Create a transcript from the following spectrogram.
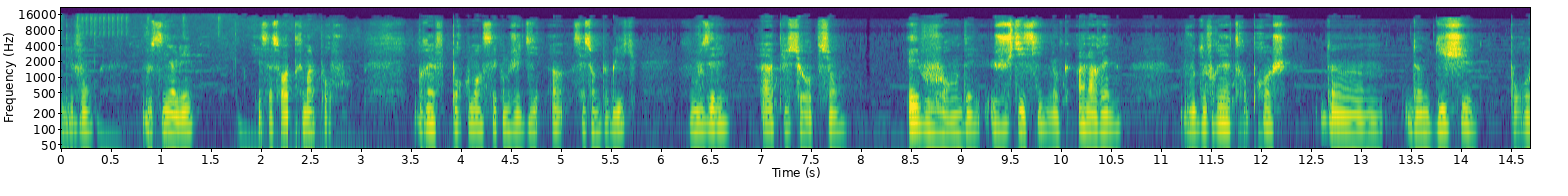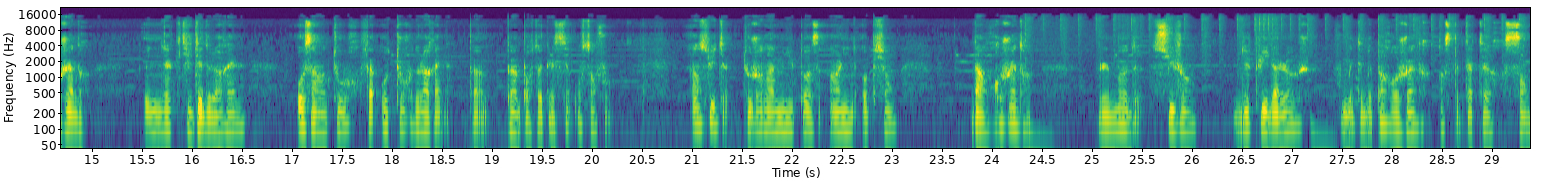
ils vont vous signaler, et ça sera très mal pour vous. Bref, pour commencer, comme j'ai dit, en session publique, vous allez appuyer sur option et vous vous rendez juste ici, donc à l'arène. Vous devrez être proche d'un guichet pour rejoindre une activité de l'arène aux alentours, enfin autour de l'arène, peu, peu, importe quelle c'est, on s'en fout. Ensuite, toujours dans la menu pause en ligne option, dans rejoindre le mode suivant depuis la loge, vous mettez ne pas rejoindre un spectateur sans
